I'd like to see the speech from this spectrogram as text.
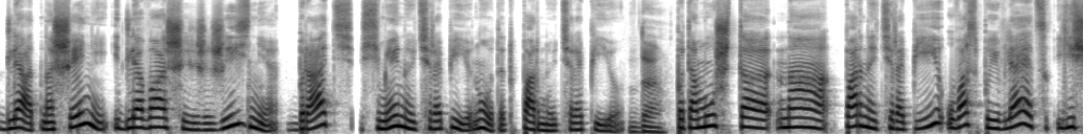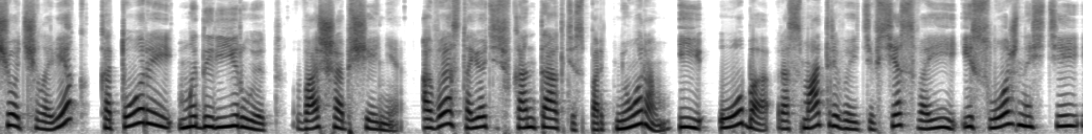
для отношений и для вашей же жизни брать семейную терапию, ну вот эту парную терапию. Да. Потому что на парной терапии у вас появляется еще человек, который модерирует ваше общение а вы остаетесь в контакте с партнером и оба рассматриваете все свои и сложности,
